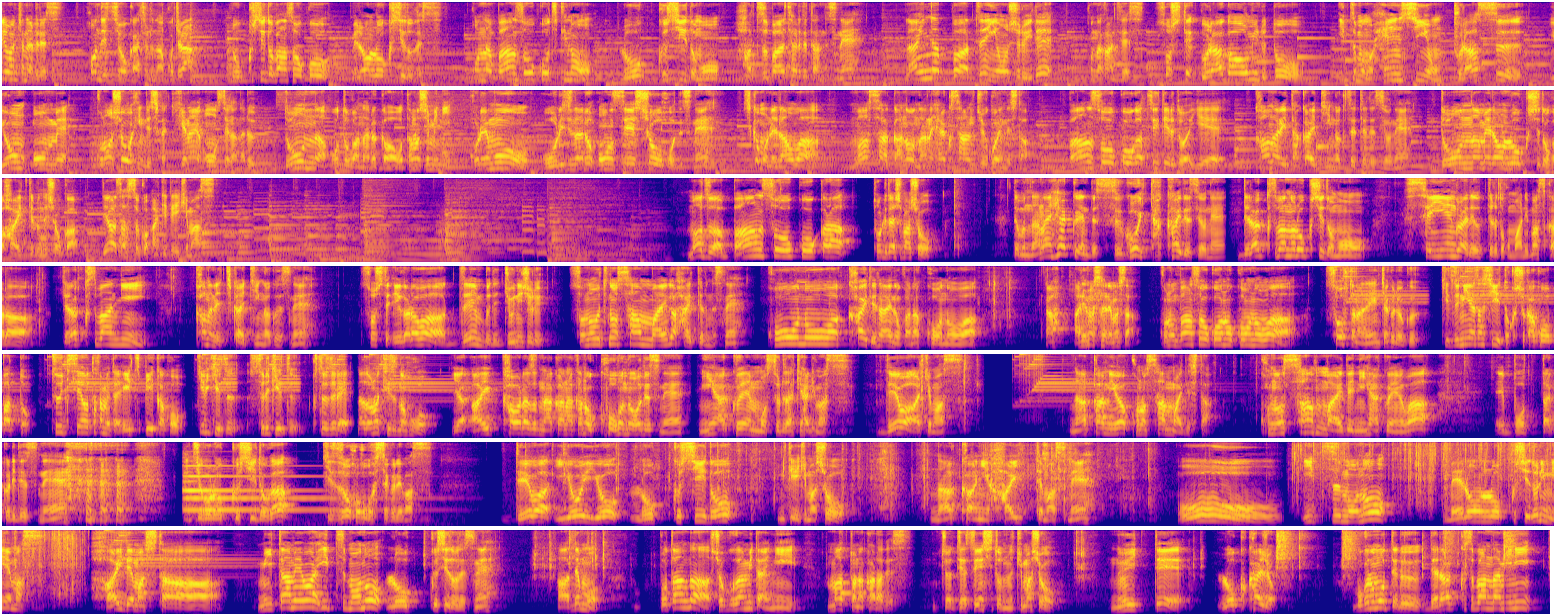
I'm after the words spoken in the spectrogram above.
理論チャンネルです。本日紹介するのはこちら。ロックシード絆創膏メロンロックシードです。こんな絆創膏付きのロックシードも発売されてたんですね。ラインナップは全4種類でこんな感じです。そして裏側を見るといつもの返信音プラス4音目。この商品でしか聞けない音声が鳴る。どんな音が鳴るかはお楽しみに。これもオリジナル音声商法ですね。しかも値段はまさかの735円でした。絆創膏が付いているとはいえかなり高い金額設定ですよねどんなメロンロックシードが入ってるんでしょうかでは早速開けていきますまずは絆創膏から取り出しましょうでも700円ってすごい高いですよね。デラックス版のロックシードも1000円ぐらいで売ってるとこもありますから、デラックス版にかなり近い金額ですね。そして絵柄は全部で12種類。そのうちの3枚が入ってるんですね。効能は書いてないのかな効能は。あ、ありましたありました。この絆創膏の効能は、ソフトな粘着力、傷に優しい特殊加工パッド、通気性を高めた HP 加工、切り傷、すり傷、靴ずれなどの傷の保護。いや、相変わらずなかなかの効能ですね。200円もするだけあります。では開けます。中身はこの3枚でした。この3枚で200円は、え、ぼったくりですね。いちごロックシードが傷を保護してくれます。では、いよいよロックシードを見ていきましょう。中に入ってますね。おー、いつものメロンロックシードに見えます。はい、出ました。見た目はいつものロックシードですね。あ、でも、ボタンが食玩みたいにマットなカラーです。じゃあ絶縁シート抜きましょう。抜いて、ロック解除。僕の持ってるデラックス版並みに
